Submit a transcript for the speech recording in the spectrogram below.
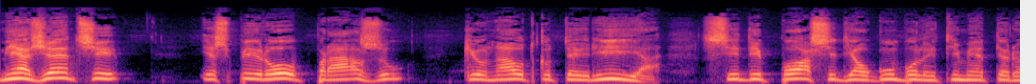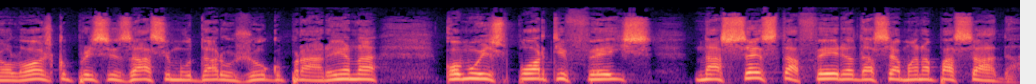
Minha gente, expirou o prazo que o Náutico teria se de posse de algum boletim meteorológico precisasse mudar o jogo para a arena, como o esporte fez na sexta-feira da semana passada.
